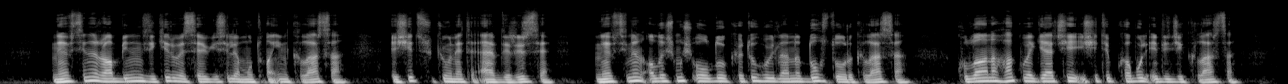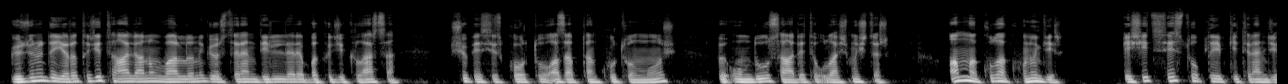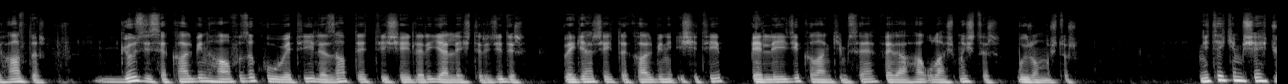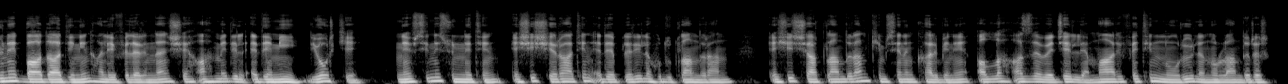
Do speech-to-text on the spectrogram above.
nefsini Rabbinin zikir ve sevgisiyle mutmain kılarsa, eşit sükunete erdirirse, nefsinin alışmış olduğu kötü huylarını dosdoğru kılarsa, kulağına hak ve gerçeği işitip kabul edici kılarsa, gözünü de yaratıcı Teala'nın varlığını gösteren delillere bakıcı kılarsa, şüphesiz korktuğu azaptan kurtulmuş ve umduğu saadete ulaşmıştır. Ama kulak hunudir, eşit ses toplayıp getiren cihazdır. Göz ise kalbin hafıza kuvvetiyle zapt ettiği şeyleri yerleştiricidir ve gerçekte kalbini işitip belleyici kılan kimse felaha ulaşmıştır buyurulmuştur. Nitekim Şeyh Cüneyd Bağdadi'nin halifelerinden Şeyh Ahmedil Edemi diyor ki, nefsini sünnetin, eşit şeriatin edepleriyle hudutlandıran, eşit şartlandıran kimsenin kalbini Allah Azze ve Celle marifetin nuruyla nurlandırır.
